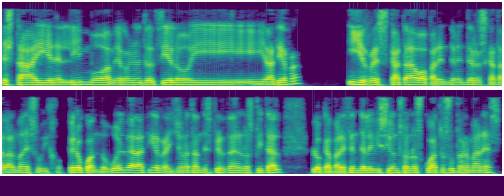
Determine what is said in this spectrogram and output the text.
está ahí en el limbo a medio camino entre el cielo y la tierra, y rescata o aparentemente rescata el alma de su hijo. Pero cuando vuelve a la Tierra y Jonathan despierta en el hospital, lo que aparece en televisión son los cuatro Supermanes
